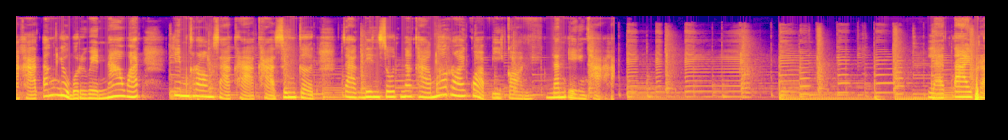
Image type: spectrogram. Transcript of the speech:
นะคะ ตั้งอยู่บริเวณหน้าวัดริมคลองสาขาค่ะ ซึ่งเกิดจากดินซุดนะคะเมื่อร้อยกว่าปีก่อนนั่นเองค่ะ และใต้พระ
